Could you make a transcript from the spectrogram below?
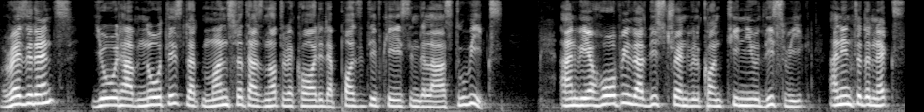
Residents, you would have noticed that Montserrat has not recorded a positive case in the last two weeks. And we are hoping that this trend will continue this week and into the next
